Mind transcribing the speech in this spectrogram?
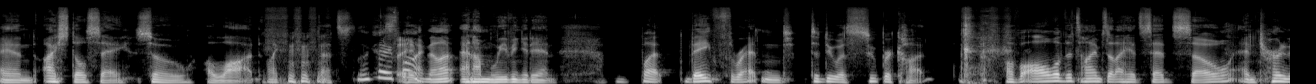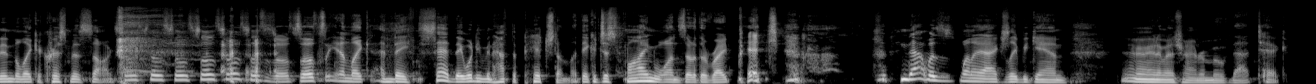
and I still say so a lot. Like that's okay, fine, and, I, and I'm leaving it in. But they threatened to do a supercut of all of the times that I had said so and turn it into like a Christmas song. So so so so so so so so so and like and they said they wouldn't even have to pitch them. Like they could just find ones that are the right pitch. that was when I actually began. All right, I'm going to try and remove that tic.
